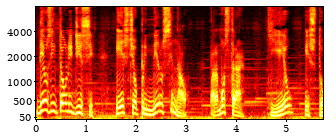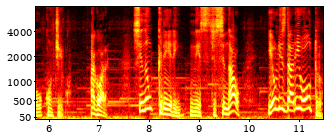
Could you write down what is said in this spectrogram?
Deus então lhe disse: este é o primeiro sinal para mostrar que eu estou contigo. Agora, se não crerem neste sinal, eu lhes darei outro.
